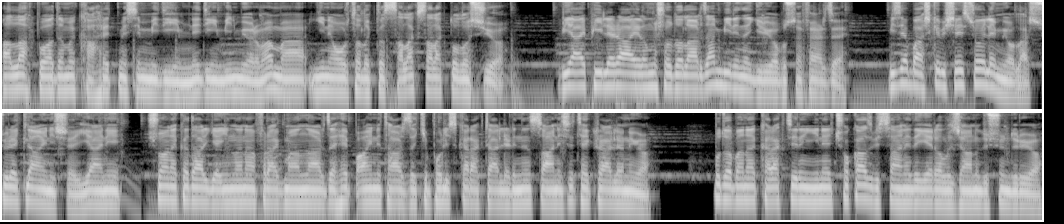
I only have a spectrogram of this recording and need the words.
Allah bu adamı kahretmesin mi diyeyim ne diyeyim bilmiyorum ama yine ortalıkta salak salak dolaşıyor. VIP'lere ayrılmış odalardan birine giriyor bu sefer de. Bize başka bir şey söylemiyorlar. Sürekli aynı şey. Yani şu ana kadar yayınlanan fragmanlarda hep aynı tarzdaki polis karakterlerinin sahnesi tekrarlanıyor. Bu da bana karakterin yine çok az bir sahnede yer alacağını düşündürüyor.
